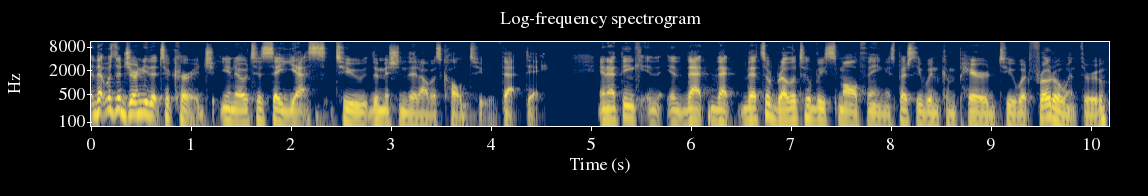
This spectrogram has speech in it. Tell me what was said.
that was a journey that took courage, you know, to say yes to the mission that I was called to that day. And I think that that that's a relatively small thing, especially when compared to what Frodo went through.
